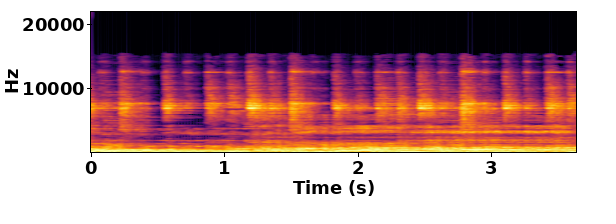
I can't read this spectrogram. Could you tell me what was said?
啊。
